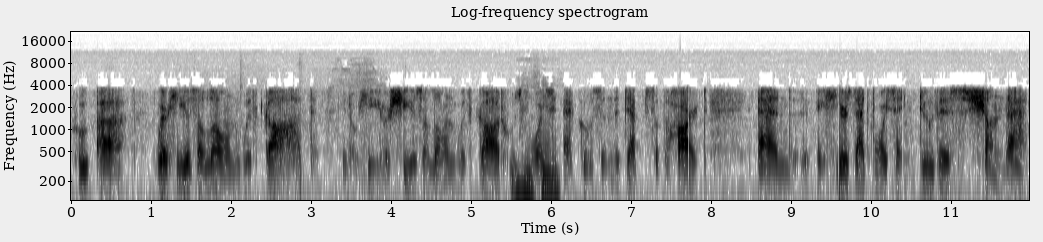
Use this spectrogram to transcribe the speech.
who uh, where he is alone with God. You know, he or she is alone with God, whose mm-hmm. voice echoes in the depths of the heart, and hears that voice saying, "Do this, shun that."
